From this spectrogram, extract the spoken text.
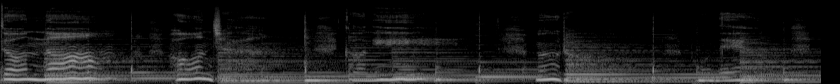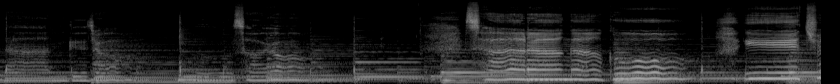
또넌 혼자 거니? 물어보네요. 난 그저 웃어요. 사랑하고 있죠.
